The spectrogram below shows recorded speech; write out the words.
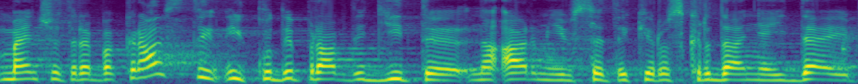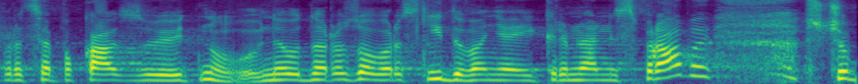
менше треба красти, і куди правда діти на армії все-таки розкрадання ідей, про це показують ну, неодноразово розслідування і кримінальні справи, що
